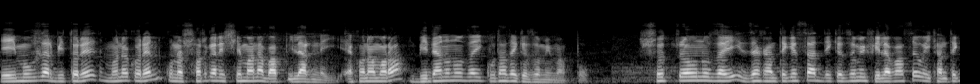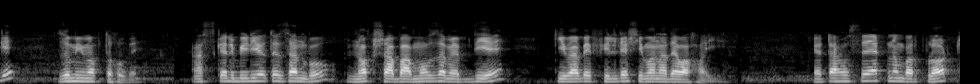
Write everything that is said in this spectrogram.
এই মৌজার ভিতরে মনে করেন কোনো সরকারি সীমানা বা পিলার নেই। এখন আমরা বিধান অনুযায়ী কোথা থেকে জমি মাপবো? সূত্র অনুযায়ী যেখান থেকে চারদিকে জমি ফিল আপ আছে, ওইখান থেকে জমি মাপতে হবে। আজকের ভিডিওতে জানব নকশা বা মৌজা ম্যাপ দিয়ে কীভাবে ফিল্ডে সীমানা দেওয়া হয়। এটা হচ্ছে এক নম্বর প্লট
